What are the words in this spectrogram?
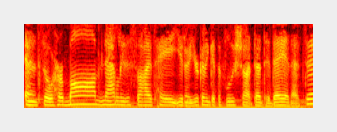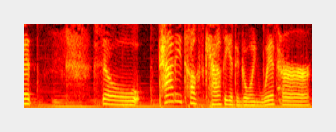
and so her mom, Natalie, decides, hey, you know, you're going to get the flu shot done today, and that's it. So Patty talks Kathy into going with her,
